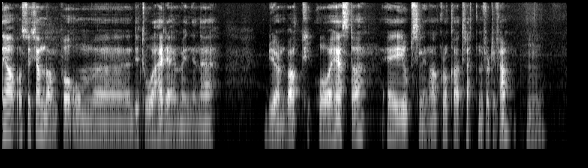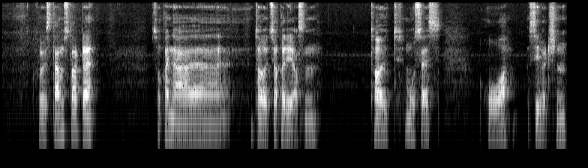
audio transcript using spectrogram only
Ja, og så kommer det an på om eh, de to herremennene Bjørnbakk og Hestad er i oppstillinga klokka 13.45. Mm. For hvis de starter, så kan jeg eh, ta ut Zakariassen, ta ut Moses og Sivertsen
